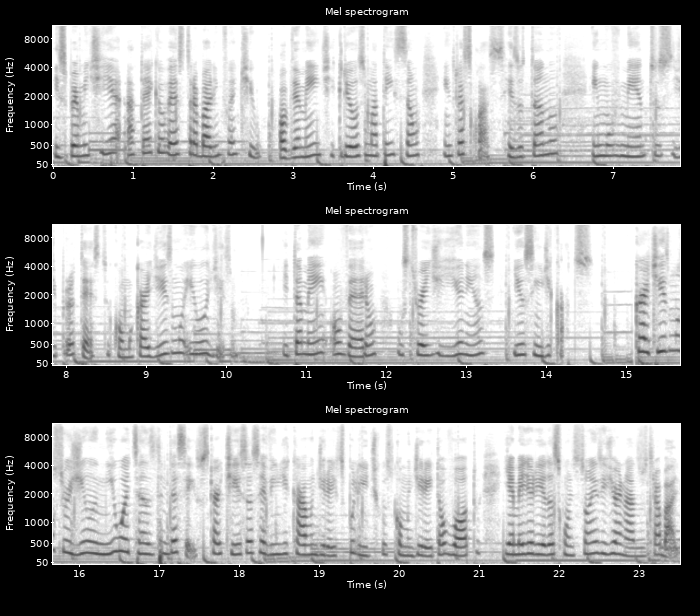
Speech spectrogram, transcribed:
Isso permitia até que houvesse trabalho infantil. Obviamente, criou-se uma tensão entre as classes, resultando em movimentos de protesto, como o cardismo e o ludismo. E também houveram os trade unions e os sindicatos. O cartismo surgiu em 1836. Os cartistas reivindicavam direitos políticos, como o direito ao voto e a melhoria das condições e jornadas do trabalho.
